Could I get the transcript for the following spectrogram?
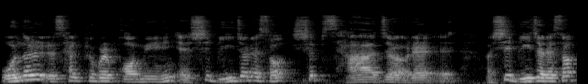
오늘 살펴볼 범위인 12절에서 14절에, 12절에서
